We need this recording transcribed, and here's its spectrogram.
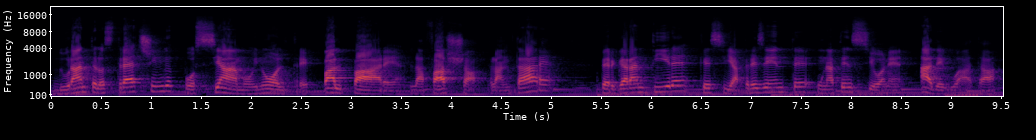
Durante lo stretching possiamo inoltre palpare la fascia plantare per garantire che sia presente una tensione adeguata.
